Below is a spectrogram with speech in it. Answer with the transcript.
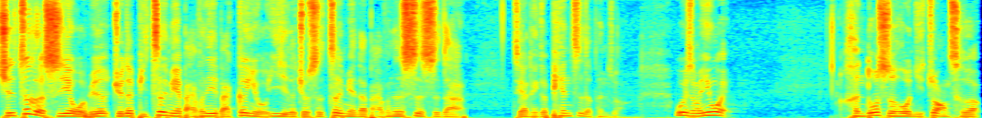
其实这个实验我觉得觉得比正面百分之一百更有意义的就是正面的百分之四十的这样的一个偏置的碰撞。为什么？因为很多时候你撞车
